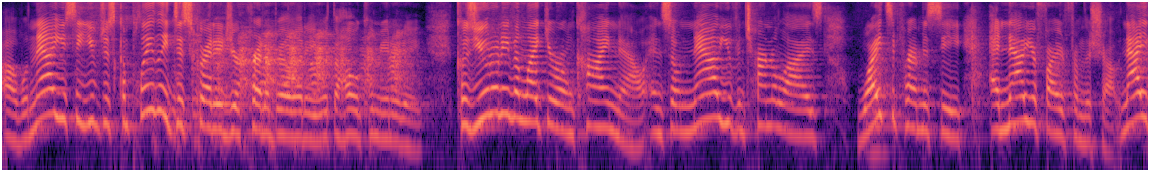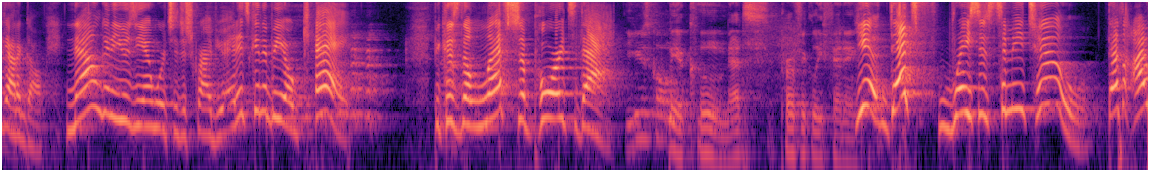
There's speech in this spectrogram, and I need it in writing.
Oh, well, now you see, you've just completely discredited your credibility with the whole community because you don't even like your own kind now. And so now you've internalized white supremacy and now you're fired from the show. Now you got to go. Now I'm going to use the N word to describe you and it's going to be okay because the left supports that. You can just call me a coon. That's perfectly fitting. Yeah, that's racist to me too. That's I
